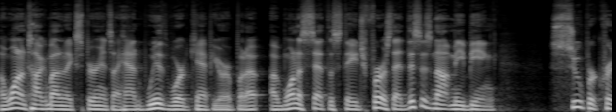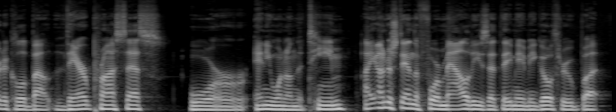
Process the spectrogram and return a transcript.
I want to talk about an experience I had with WordCamp Europe, but I, I want to set the stage first that this is not me being super critical about their process or anyone on the team. I understand the formalities that they made me go through, but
